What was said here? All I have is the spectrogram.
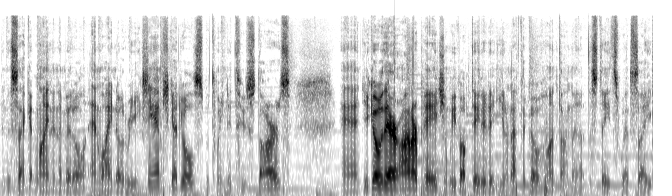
in the second line in the middle NY Notary Exam Schedules between the two stars. And you go there on our page, and we've updated it. You don't have to go hunt on the, the state's website.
